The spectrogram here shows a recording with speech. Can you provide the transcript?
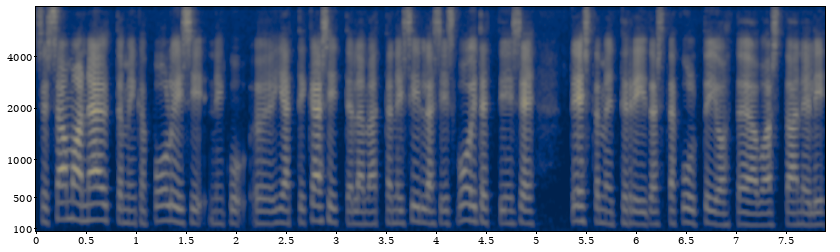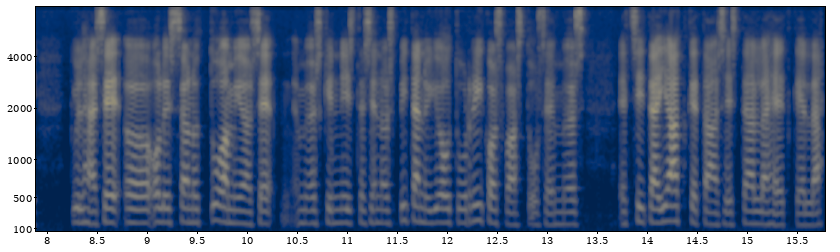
se sama näyttö, minkä poliisi niin kuin, jätti käsittelemättä, niin sillä siis voitettiin se testamenttiriita sitä kulttijohtajaa vastaan. Eli kyllähän se ö, olisi saanut tuomion se myöskin niistä, sen olisi pitänyt joutua rikosvastuuseen myös, että sitä jatketaan siis tällä hetkellä.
